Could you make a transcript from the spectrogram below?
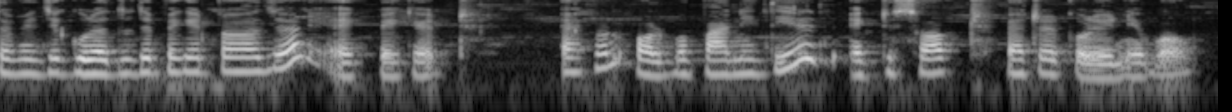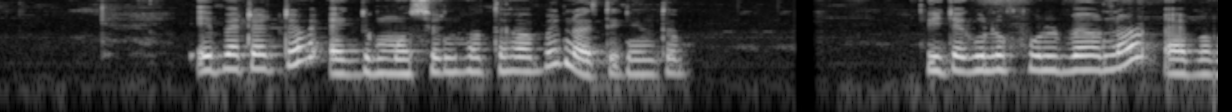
দামে যে গুঁড়া দুধের প্যাকেট পাওয়া যায়, এক প্যাকেট। এখন অল্প পানি দিয়ে একটু সফট ব্যাটার করে নেব। এই ব্যাটারটা একদম মসৃণ হতে হবে, নয়তো কিন্তু পিঠাগুলো ফুলবেও না এবং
